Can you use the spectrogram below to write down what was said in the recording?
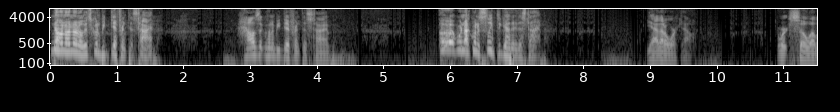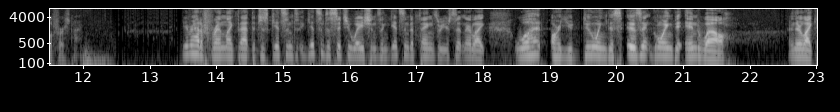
No, no, no, no, it's going to be different this time. How's it going to be different this time? Oh, we're not going to sleep together this time. Yeah, that'll work out. It worked so well the first time. You ever had a friend like that that just gets into gets into situations and gets into things where you're sitting there like, "What are you doing? This isn't going to end well." And they're like,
